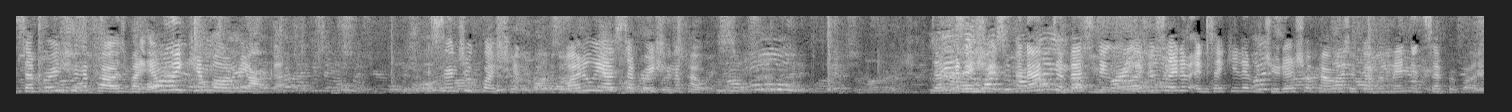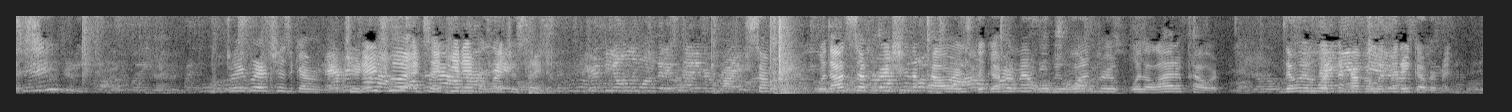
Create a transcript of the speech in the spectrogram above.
Separation of Powers by Emily, Kimball, and Bianca. Essential question Why do we have separation of powers? Definition An act investing legislative, executive, and judicial powers of government in separate bodies. Three branches of government judicial, executive, and legislative. Something. Without separation of powers, the government will be one group with a lot of power. Then we wouldn't have a limited government.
